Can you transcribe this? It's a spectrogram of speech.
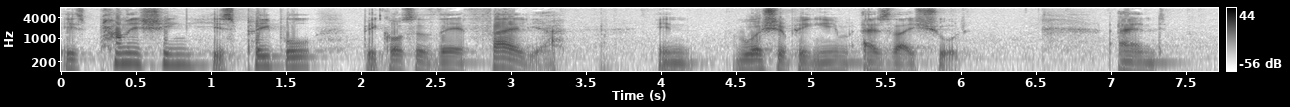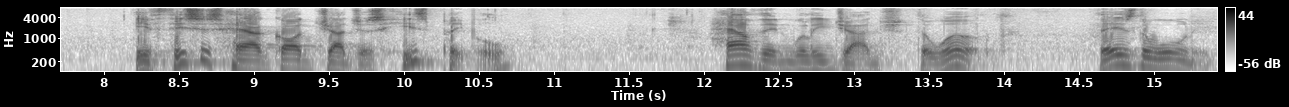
is punishing his people because of their failure in worshipping him as they should. And if this is how God judges his people, how then will he judge the world? There's the warning.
